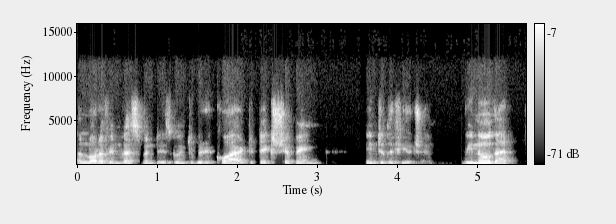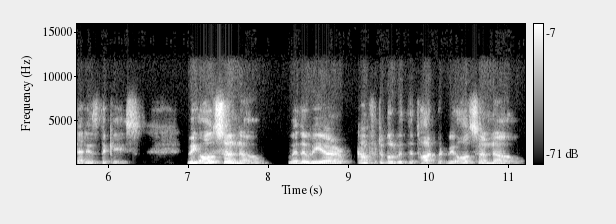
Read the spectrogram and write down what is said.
a lot of investment is going to be required to take shipping into the future. We know that that is the case. We also know whether we are comfortable with the thought, but we also know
